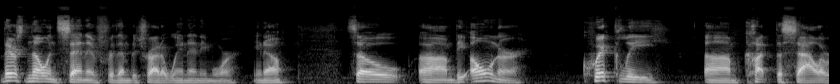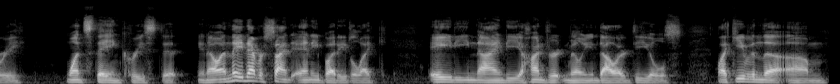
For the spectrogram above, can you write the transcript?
there's no incentive for them to try to win anymore. You know, so um, the owner quickly um, cut the salary once they increased it, you know, and they never signed anybody to like 80, 90, 100 million dollar deals like even the um,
